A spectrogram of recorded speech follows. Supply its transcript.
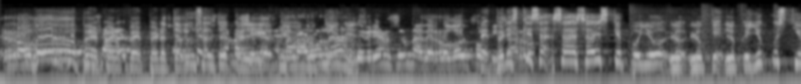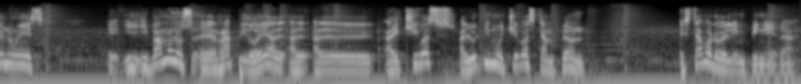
Rodolfo pero, pero, te da un salto de calidad que no tienes. Deberían hacer una de Rodolfo Pero, pero es que, ¿sabes qué, Pollo? Lo, que, lo que yo cuestiono es... Eh, y, vámonos eh, rápido, eh, al, al, al, Chivas, al último Chivas campeón. Estaba Orbelín Pineda,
